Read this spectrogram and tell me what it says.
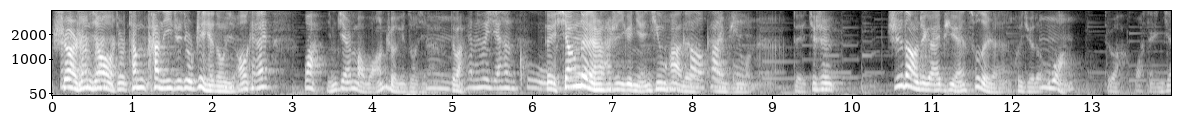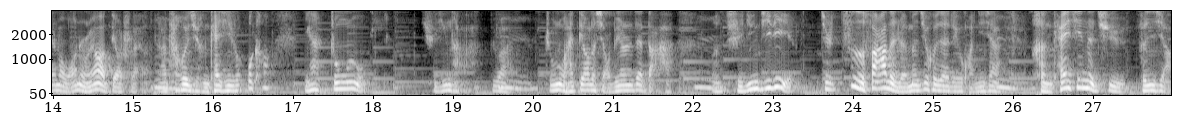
十二生肖，就是他们看的一直就是这些东西。OK，哎。哇！你们竟然把王者给做起来了，对吧？他们会觉得很酷。对，相对来说，它是一个年轻化的 IP。对，就是知道这个 IP 元素的人会觉得哇，对吧？哇塞，你竟然把王者荣耀调出来了，然后他会去很开心说：“我靠，你看中路水晶塔，对吧？中路还雕了小兵在打，嗯水晶基地，就是自发的人们就会在这个环境下很开心的去分享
